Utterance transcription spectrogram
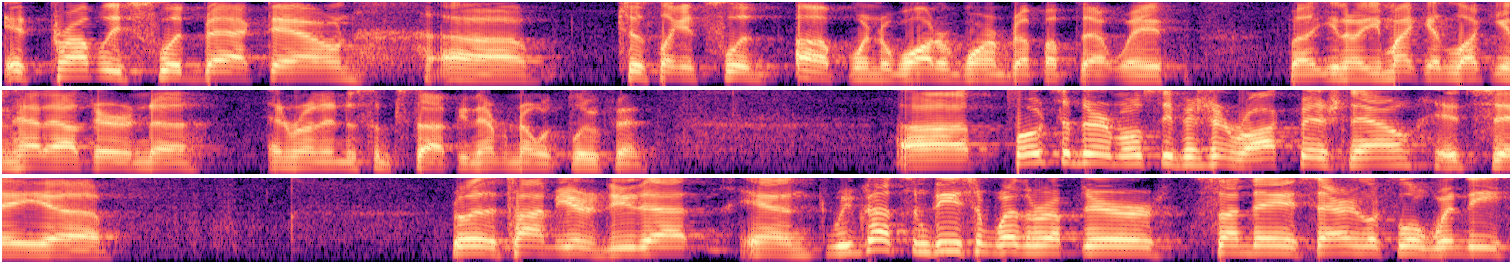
it probably slid back down uh, just like it slid up when the water warmed up up that way. But you know, you might get lucky and head out there and, uh, and run into some stuff. You never know with bluefin. Uh, boats up there are mostly fishing rockfish now. It's a uh, really the time of year to do that. And we've got some decent weather up there. Sunday, Saturday looks a little windy.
